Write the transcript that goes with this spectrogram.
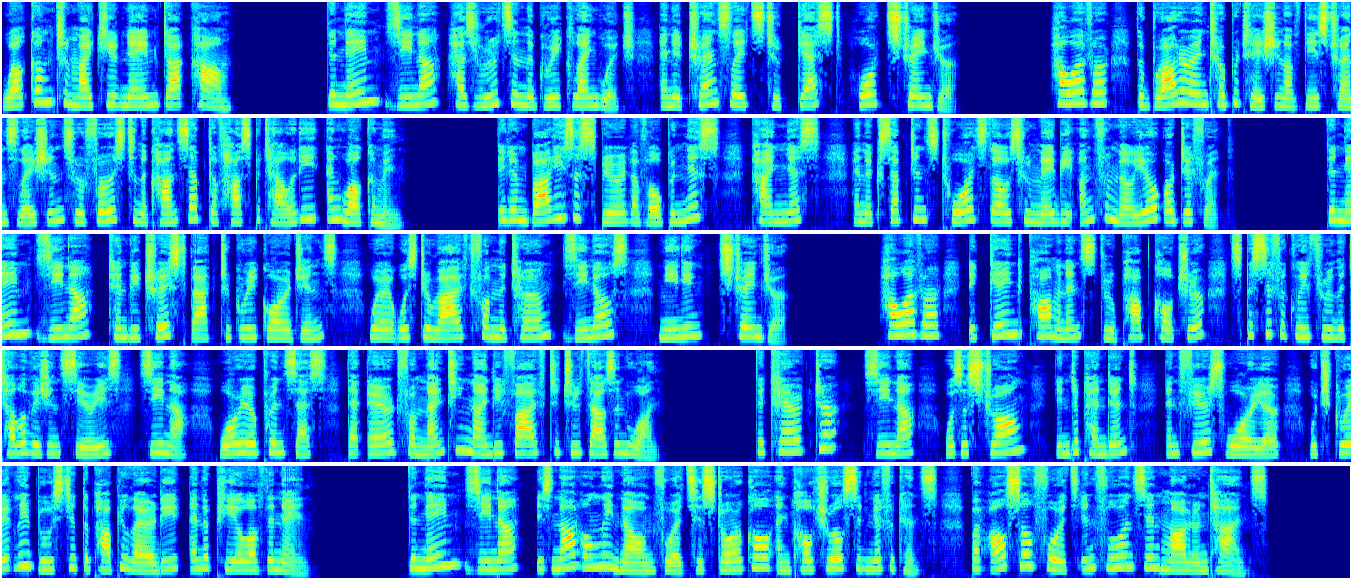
Welcome to mycutename.com. The name Xena has roots in the Greek language, and it translates to guest or stranger. However, the broader interpretation of these translations refers to the concept of hospitality and welcoming. It embodies a spirit of openness, kindness, and acceptance towards those who may be unfamiliar or different. The name Xena can be traced back to Greek origins, where it was derived from the term xenos, meaning stranger. However, it gained prominence through pop culture, specifically through the television series Xena, Warrior Princess, that aired from 1995 to 2001. The character, Xena, was a strong, independent, and fierce warrior, which greatly boosted the popularity and appeal of the name. The name Xena is not only known for its historical and cultural significance, but also for its influence in modern times.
